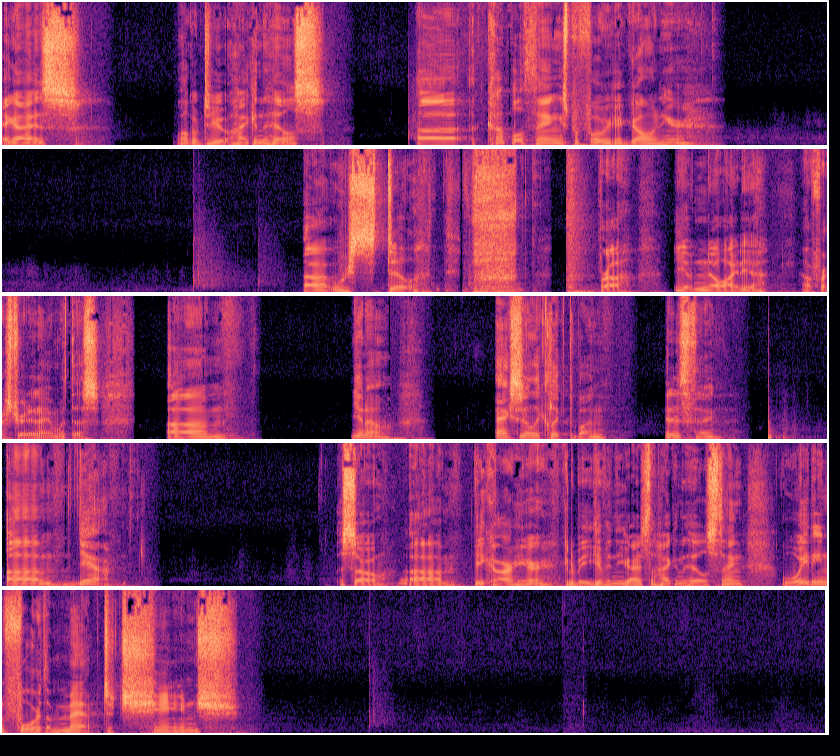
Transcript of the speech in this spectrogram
Hey guys, welcome to Hike in the Hills. Uh, a couple of things before we get going here. Uh, we're still... Bruh, you have no idea how frustrated I am with this. Um, you know, accidentally clicked the button. It is a thing. Um, yeah, so, um, BCarr here, gonna be giving you guys the hike in the hills thing. Waiting for the map to change.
